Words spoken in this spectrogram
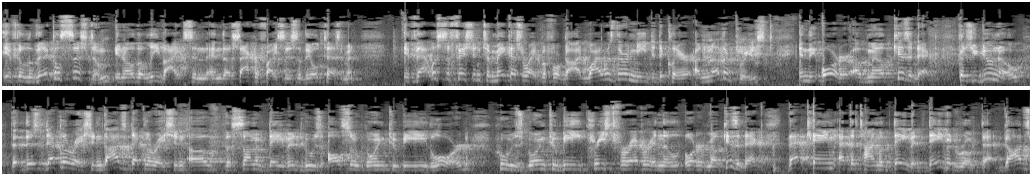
If the Levitical system, you know, the Levites and, and the sacrifices of the Old Testament, if that was sufficient to make us right before God, why was there a need to declare another priest in the order of Melchizedek? Because you do know that this declaration, God's declaration of the son of David, who's also going to be Lord, who is going to be priest forever in the order of Melchizedek, that came at the time of David. David wrote that. God's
